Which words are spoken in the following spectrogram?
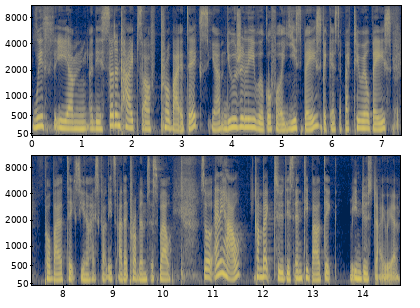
with the um the certain types of probiotics, yeah, usually we'll go for a yeast base because the bacterial base probiotics, you know, has got its other problems as well. So anyhow, come back to this antibiotic induce diarrhea.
